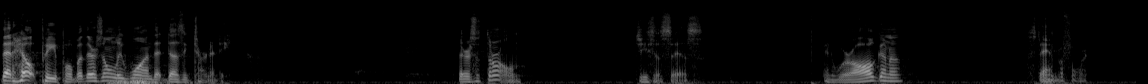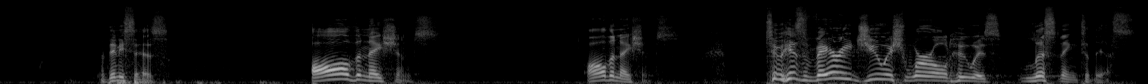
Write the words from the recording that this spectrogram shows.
that help people, but there's only one that does eternity. There's a throne, Jesus says. And we're all going to stand before it. But then he says, all the nations, all the nations, to his very Jewish world who is listening to this,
